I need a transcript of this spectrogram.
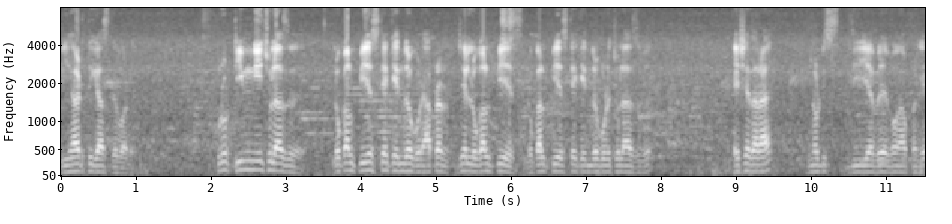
বিহার থেকে আসতে পারে। পুরো টিম নিয়ে চলে আসবে। লোকাল পিএসকে কেন্দ্র করে, আপনার যে লোকাল পিএস লোকাল পিএসকে কেন্দ্র করে চলে আসবে। এসে তারা নোটিশ দিয়ে যাবে এবং আপনাকে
